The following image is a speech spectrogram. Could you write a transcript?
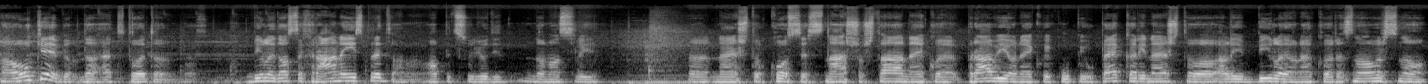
Pa okej je bilo, da, eto, to je to. Bilo je dosta hrane ispred, ono, opet su ljudi donosili nešto, ko se snašao šta, neko je pravio, neko je kupio u pekari nešto, ali bilo je onako raznovrsno,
